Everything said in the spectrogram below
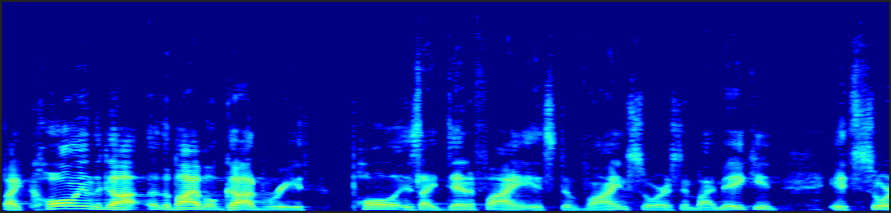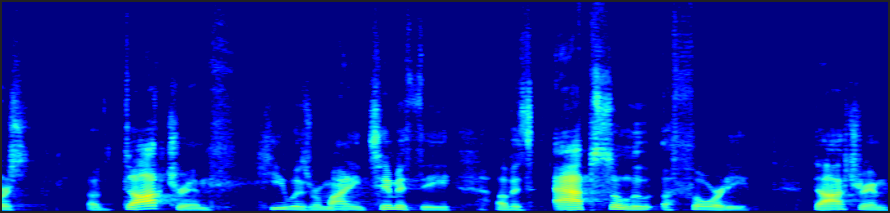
By calling the, God, the Bible God breathed, Paul is identifying its divine source, and by making its source of doctrine, he was reminding Timothy of its absolute authority. Doctrine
